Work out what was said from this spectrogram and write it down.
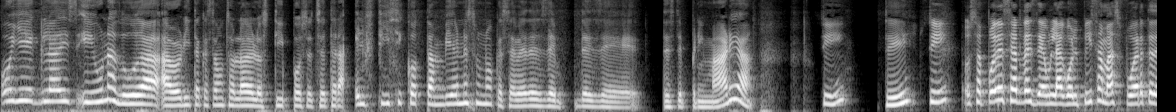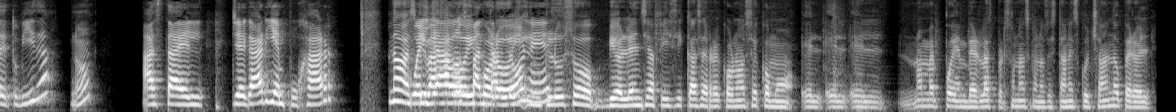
Oye, Gladys, y una duda ahorita que estamos hablando de los tipos, etcétera. ¿El físico también es uno que se ve desde, desde, desde primaria? Sí, ¿Sí? sí. O sea, puede ser desde la golpiza más fuerte de tu vida, ¿no? Hasta el llegar y empujar. No, es O que ya hoy por hoy incluso violencia física se reconoce como el, el, el, no me pueden ver las personas que nos están escuchando, pero el,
